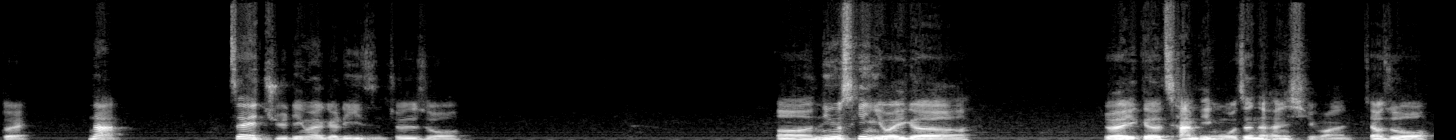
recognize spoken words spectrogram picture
对。那再举另外一个例子，就是说，呃，New Skin 有一个有一个产品，我真的很喜欢，叫做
